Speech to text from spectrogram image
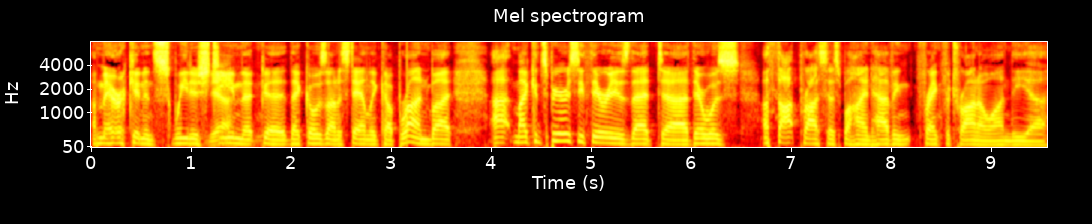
American and Swedish Yeah. team that uh, that goes on a Stanley Cup run, but uh, my conspiracy theory is that uh, there was a thought process behind having Frank Vatrano on the uh,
